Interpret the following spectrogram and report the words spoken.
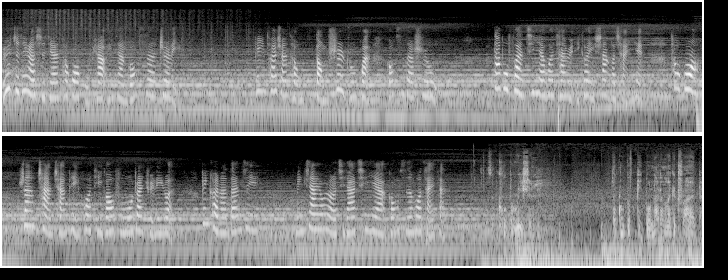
于指定的时间透过股票影响公司的治理，并推选董董事主管公司的事务。大部分企业会参与一个以上的产业，透过生产产品或提供服务赚取利润。并可能登记名下拥有的其他企业、公司或财产。It was a corporation. A group of people not unlike a tribe.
